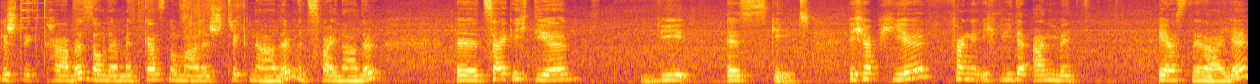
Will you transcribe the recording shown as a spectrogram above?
gestrickt habe, sondern mit ganz normaler Stricknadel, mit zwei Nadeln, äh, zeige ich dir, wie es geht. Ich habe hier, fange ich wieder an mit erste Reihe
